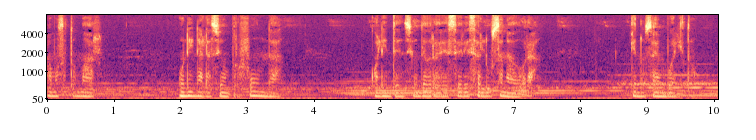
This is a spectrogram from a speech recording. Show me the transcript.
Vamos a tomar una inhalación profunda con la intención de agradecer esa luz sanadora que nos ha envuelto.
